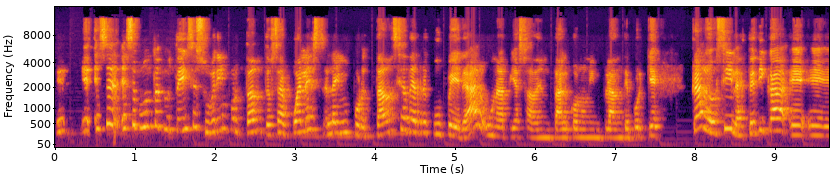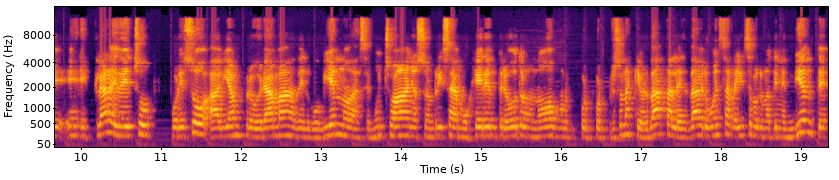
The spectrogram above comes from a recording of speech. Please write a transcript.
E, e, ese, ese punto que usted dice es súper importante, o sea, ¿cuál es la importancia de recuperar una pieza dental con un implante? Porque, claro, sí, la estética eh, eh, es clara y de hecho por eso habían programas del gobierno de hace muchos años, Sonrisa de Mujer, entre otros, ¿no? Por, por, personas que, verdad, hasta les da vergüenza reírse porque no tienen dientes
